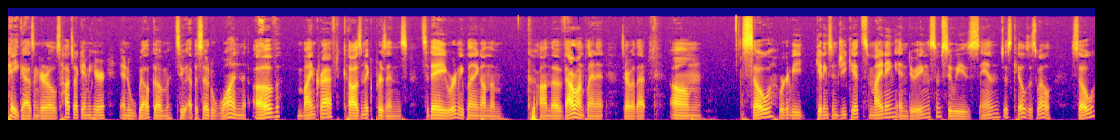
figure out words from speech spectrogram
Hey guys and girls, Hotshot Gaming here, and welcome to episode 1 of Minecraft Cosmic Prisons. Today we're going to be playing on the, on the Valron planet, sorry about that. Um, so, we're going to be getting some G-Kits, mining, and doing some suies, and just kills as well. So,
